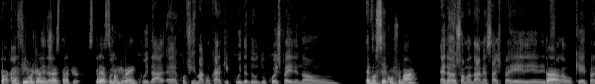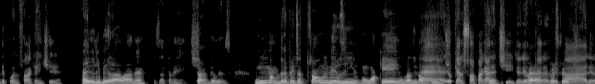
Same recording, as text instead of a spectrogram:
Tá, cara que confirma que a gente já estreia, estreia semana que vem. Cuidar, é, confirmar com o cara que cuida do, do coisa para ele não É você confirmar? É, não, eu só mandar a mensagem para ele e ele Tá. falar ok para depois não falar que a gente. Pra ele liberar lá, né? Exatamente. Tá, beleza. Uma, de repente, é só um e-mailzinho, um ok, um- a gente dá um É, print. eu quero só para garantir, entendeu? É, quero, perfeito. Ah, ele- É,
